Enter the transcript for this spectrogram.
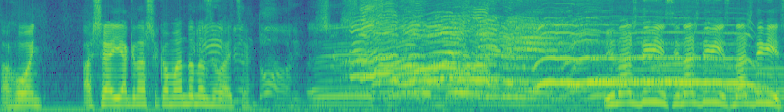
Огонь. А ще як наша команда називається? І наш девіз, і наш девіз, наш девіз.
